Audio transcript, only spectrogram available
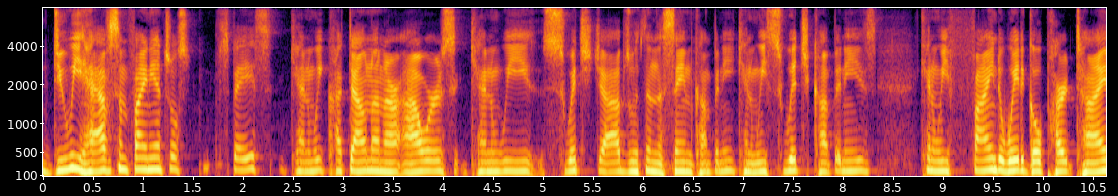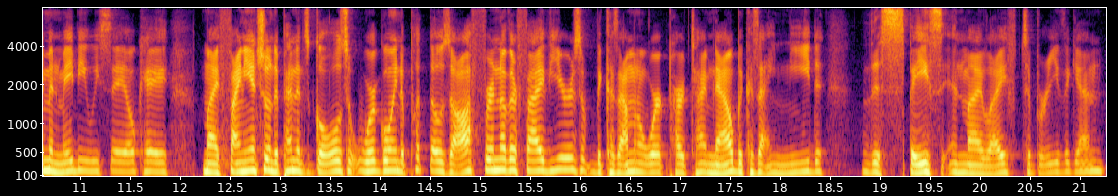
Do we have some financial space? Can we cut down on our hours? Can we switch jobs within the same company? Can we switch companies? Can we find a way to go part time? And maybe we say, okay, my financial independence goals, we're going to put those off for another five years because I'm going to work part time now because I need this space in my life to breathe again.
